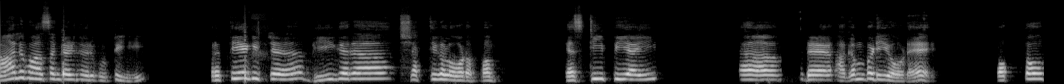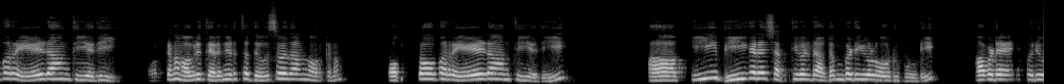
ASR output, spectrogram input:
നാലു മാസം കഴിഞ്ഞ ഒരു കുട്ടി പ്രത്യേകിച്ച് ഭീകര ശക്തികളോടൊപ്പം എസ് ടി പി ഐ അകമ്പടിയോടെ ഒക്ടോബർ ഏഴാം തീയതി ഓർക്കണം അവർ തിരഞ്ഞെടുത്ത ദിവസം ഏതാണെന്ന് ഓർക്കണം. ഒക്ടോബർ ഏഴാം തീയതി ഈ ഭീകര ശക്തികളുടെ അകമ്പടികളോടുകൂടി അവിടെ ഒരു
